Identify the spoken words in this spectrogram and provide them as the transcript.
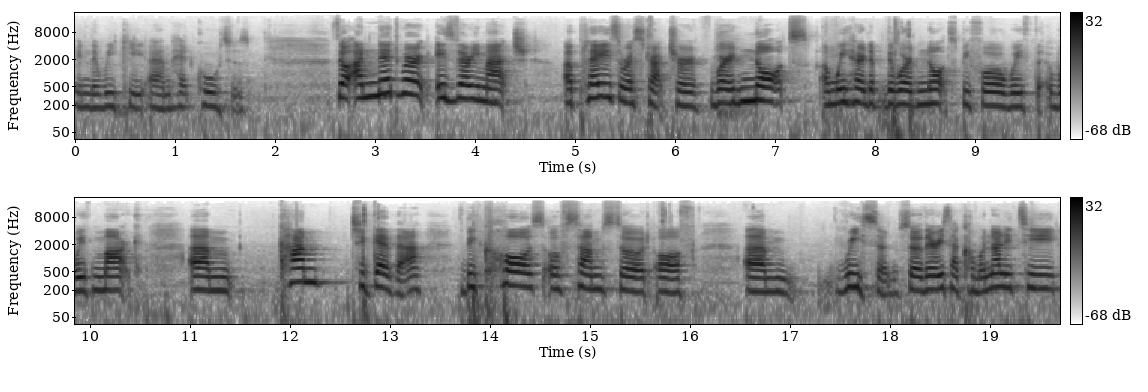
in the wiki um, headquarters. So a network is very much a place or a structure where knots, and we heard the word knots before with, with Mark, um, come together because of some sort of um, reason. So there is a commonality.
